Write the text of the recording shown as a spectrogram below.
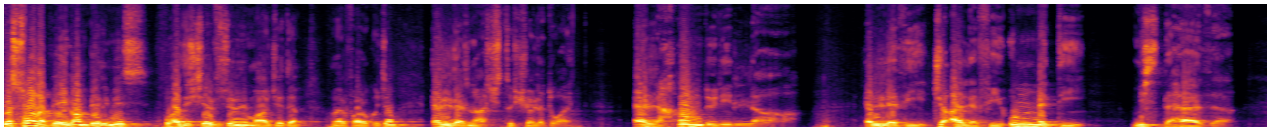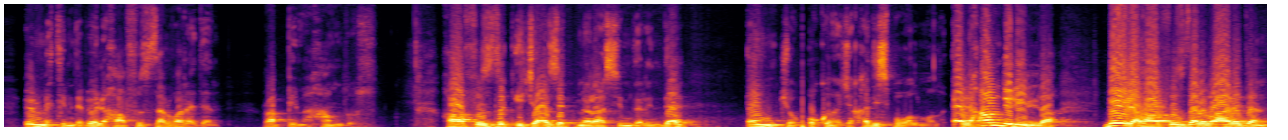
Ve sonra Peygamberimiz bu hadis-i şerif Sünen-i Mace'de Ömer Faruk Hocam ellerini açtı şöyle dua etti. Elhamdülillah. Ellezî ceale fî ümmeti misle hâzâ. Ümmetimde böyle hafızlar var eden Rabbime hamdolsun. Hafızlık icazet merasimlerinde en çok okunacak hadis bu olmalı. Elhamdülillah böyle hafızları var eden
